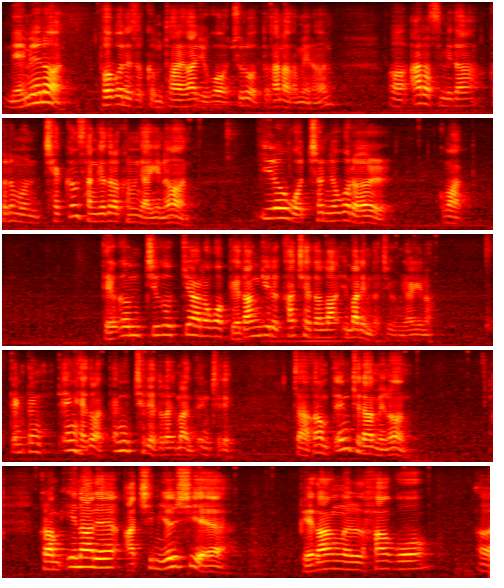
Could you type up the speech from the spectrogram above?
내면은 법원에서 검토해 가지고 주로 어떻게 하나 하면은 어, 알았습니다. 그러면 채권 상계도록 하는 이야기는 1억 5천 요거를 그만 대금 지급기 안 하고 배당기를 같이 해달라 이 말입니다. 지금 이야기는 땡땡 땡 해둬라 땡 처리해둬라 이 말은 땡 처리. 자 그럼 땡 처리하면은 그럼 이날에 아침 10시에 배당을 하고 어,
